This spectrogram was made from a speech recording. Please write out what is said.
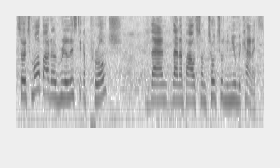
So it's more about a realistic approach than than about some totally new mechanics.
